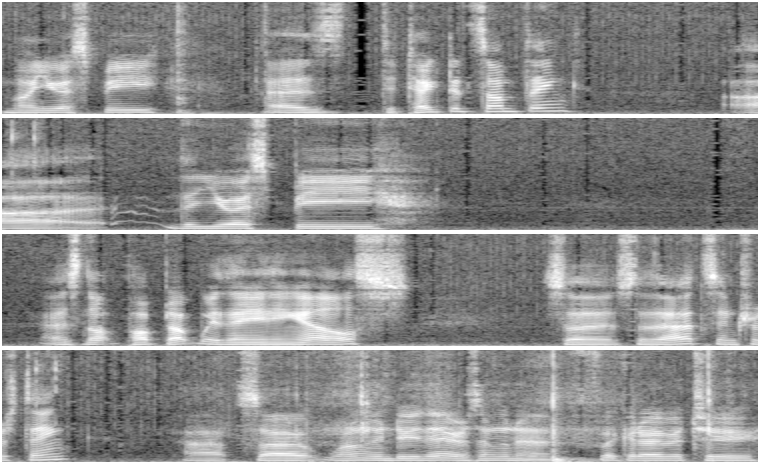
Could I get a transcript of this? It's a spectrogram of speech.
My USB has detected something. Uh, the USB has not popped up with anything else. So, so that's interesting. Uh, so what I'm going to do there is I'm going to flick it over to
